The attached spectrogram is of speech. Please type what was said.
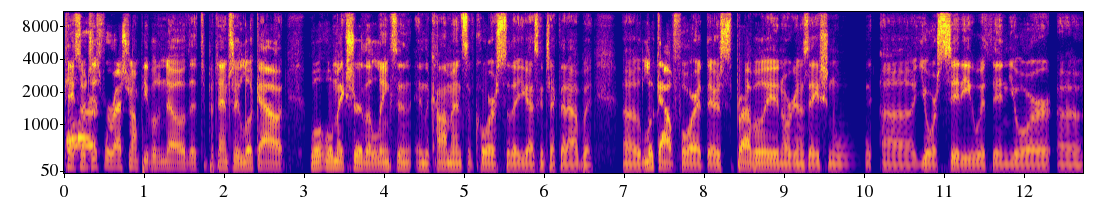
Okay, so just for restaurant people to know that to potentially look out, we'll we'll make sure the links in, in the comments, of course, so that you guys can check that out. But uh, look out for it. There's probably an organization, uh, your city within your uh,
